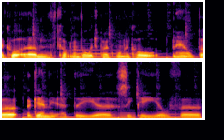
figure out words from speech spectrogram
I caught, um, can't remember which Pokemon I caught now, but again, it had the uh, CP of uh,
